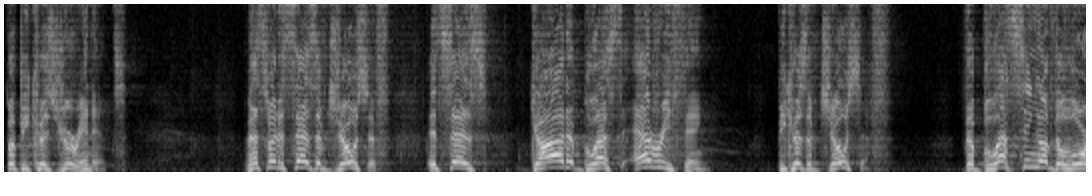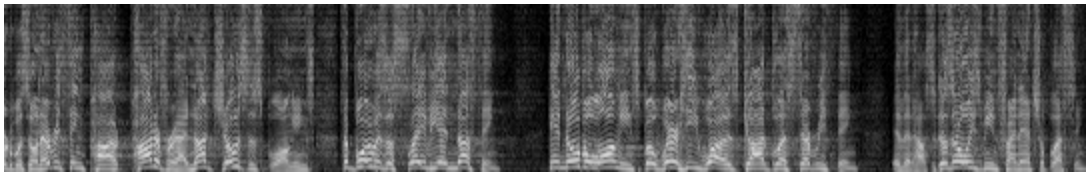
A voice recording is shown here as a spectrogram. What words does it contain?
but because you're in it. And that's what it says of Joseph. It says, God blessed everything because of Joseph. The blessing of the Lord was on everything Potiphar had, not Joseph's belongings. The boy was a slave, he had nothing. He had no belongings, but where he was, God blessed everything in that house. It doesn't always mean financial blessing,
